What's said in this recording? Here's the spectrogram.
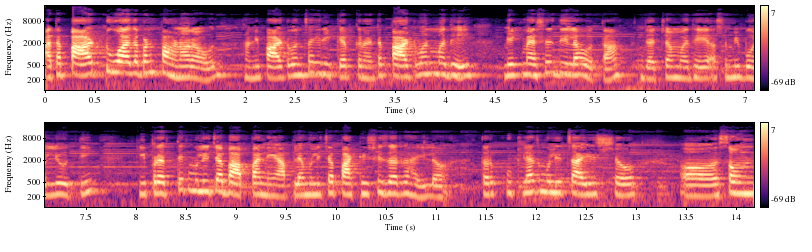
आता पार्ट टू आज आपण पाहणार आहोत. आणि पार्ट वनचाही रिकॅप करणार. तर पार्ट वनमध्ये मी एक मेसेज दिला होता ज्याच्यामध्ये असं मी बोलली होती की प्रत्येक मुलीच्या बापाने आपल्या मुलीच्या पाठीशी जर राहिलं तर कुठल्याच मुलीचं आयुष्य सौं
